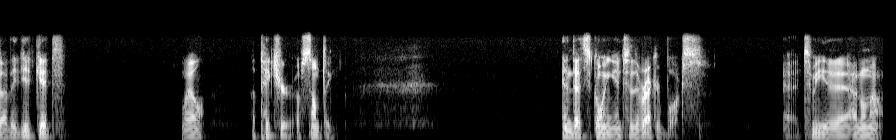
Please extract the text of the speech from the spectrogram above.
uh, they did get, well, a picture of something, and that's going into the record books. Uh, to me, uh, I don't know.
